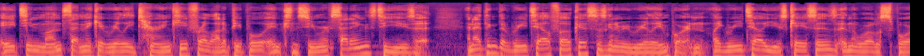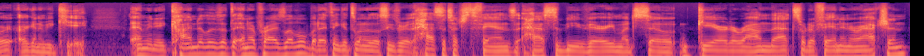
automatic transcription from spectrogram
18 months that make it really turnkey for a lot of people in consumer settings to use it. And I think the retail focus is going to be really important. Like retail use cases in the world of sport are going to be key. I mean, it kind of lives at the enterprise level, but I think it's one of those things where it has to touch the fans. It has to be very much so geared around that sort of fan interaction.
